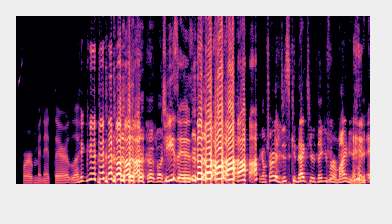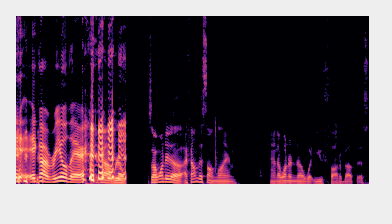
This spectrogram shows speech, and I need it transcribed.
for a minute there. Like, like, Jesus, like, I'm trying to disconnect here. Thank you for reminding me. it, it got real there. yeah, real. So I wanted to. I found this online, and I wanted to know what you thought about this.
